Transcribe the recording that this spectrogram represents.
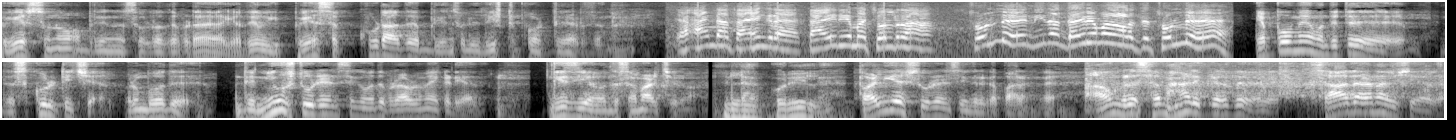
பேசணும் அப்படின்னு சொல்றதை விட எதையும் பேசக்கூடாது அப்படின்னு சொல்லி லிஸ்ட் போட்டு எடுத்தேன் ஏன்டா தயங்குற? தைரியமா சொல்றான் சொல்லு நீ தான் தைரியமா நாளத்தை சொல்லு. எப்பவுமே வந்துட்டு இந்த ஸ்கூல் டீச்சர் வரும்போது இந்த நியூ ஸ்டூடெண்ட்ஸுங்க வந்து ப்ராப்ளமே கிடையாது. ஈஸியா வந்து சமாளிச்சிடுவாங்க இல்ல புரியல. பழைய ஸ்டூடெண்ட்ஸ் இருக்க பாருங்க. அவங்கள சமாளிக்கிறது சாதாரண விஷயம் இல்ல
